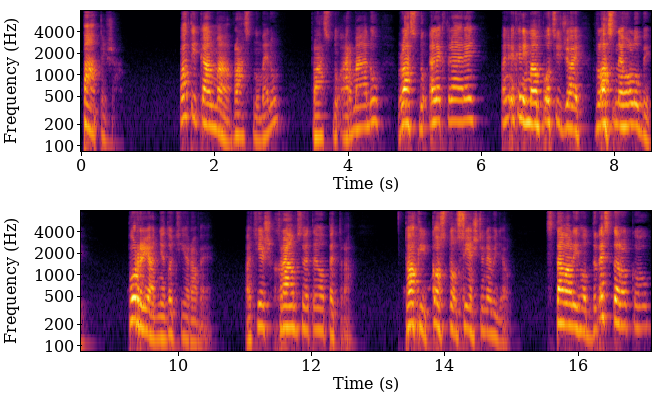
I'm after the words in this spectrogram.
pápeža. Vatikán má vlastnú menu, vlastnú armádu, vlastnú elektráreň a niekedy mám pocit, že aj vlastné holuby. Poriadne dotieravé a tiež chrám svätého Petra. Taký kostol si ešte nevidel. Stavali ho 200 rokov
